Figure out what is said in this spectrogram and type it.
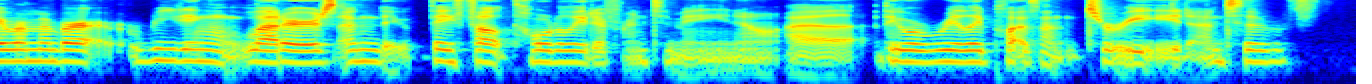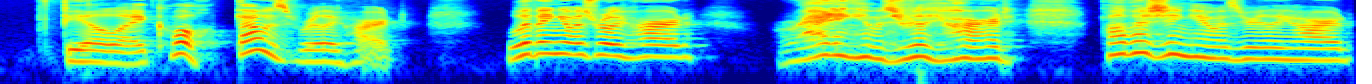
remember reading letters, and they, they felt totally different to me, you know. Uh, they were really pleasant to read and to feel like, oh, that was really hard. Living it was really hard writing it was really hard publishing it was really hard.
